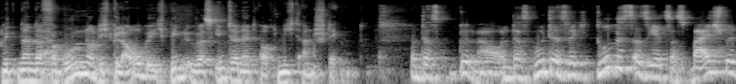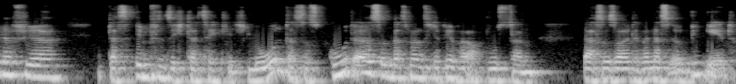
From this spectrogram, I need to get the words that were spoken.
miteinander ja. verbunden und ich glaube, ich bin übers Internet auch nicht ansteckend. Und das, genau, und das Gute ist wirklich, du bist also jetzt das Beispiel dafür, dass Impfen sich tatsächlich lohnt, dass es gut ist und dass man sich auf jeden Fall auch boostern lassen sollte, wenn das irgendwie geht.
